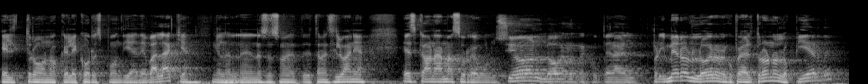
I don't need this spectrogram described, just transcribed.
el trono que le correspondía de Valaquia, en, la- en esa zona de Transilvania. Es que arma su revolución, logra recuperar el. Primero logra recuperar el trono, lo pierde.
